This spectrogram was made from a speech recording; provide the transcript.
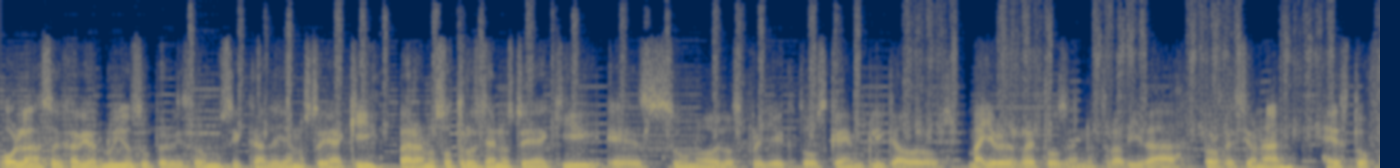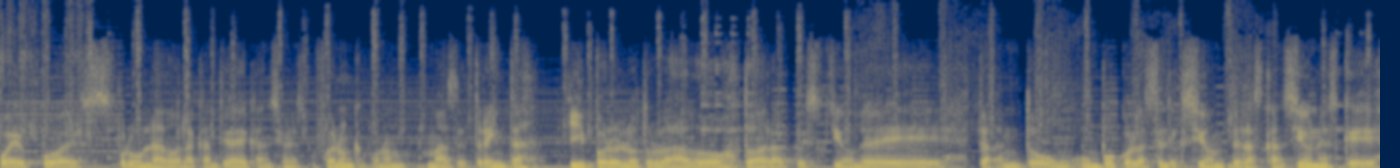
Hola, soy Javier Nuño, supervisor musical de Ya no estoy aquí. Para nosotros Ya no estoy aquí es uno de los proyectos que ha implicado los mayores retos de nuestra vida profesional. Esto fue pues por un lado la cantidad de canciones que fueron, que fueron más de 30, y por el otro lado toda la cuestión de tanto un, un poco la selección de las canciones, que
